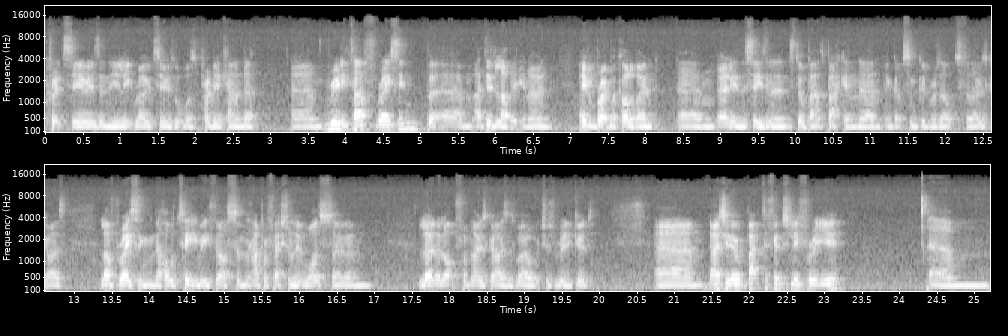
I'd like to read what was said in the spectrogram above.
Crit Series and the Elite Road Series, what was Premier Calendar. Um, really tough racing, but um, I did love it, you know. And I even broke my collarbone um, early in the season and still bounced back and, um, and got some good results for those guys loved racing the whole team ethos and how professional it was. So um, learned a lot from those guys as well, which was really good. Um, actually, they went back to Finchley for a year um,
